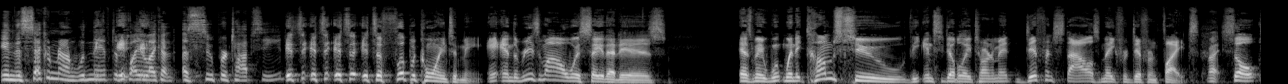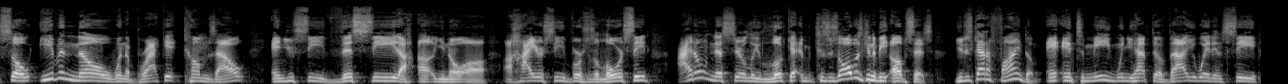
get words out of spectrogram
in the second round, wouldn't they have to It- play it- like a, a super top seed? It's it's it's a it's a flip a coin to me, and, and the reason why I always say that is, Esme, when, when it comes to the NCAA tournament, different styles make for different fights. Right. So so even though when a bracket comes out and you see this seed, uh, uh, you know, uh, a higher seed versus a lower seed. I don't necessarily look at because there's always going to be upsets. You just got to find them. And, and to me, when you have to evaluate and see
